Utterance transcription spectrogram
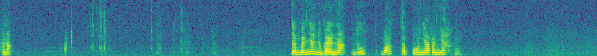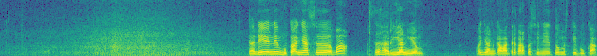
Enak. Tempenya juga enak. Tuh, bos tepungnya renyah. Jadi ini bukanya se apa seharian ya. Oh jangan khawatir kalau ke sini itu mesti buka.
